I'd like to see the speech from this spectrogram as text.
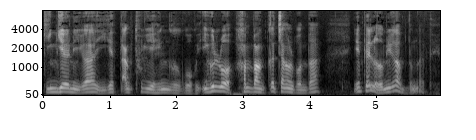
김기현이가 이게 땅 투기 한 거고 이걸로 한방 끝장을 본다? 이건 별 의미가 없는 것 같아요.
